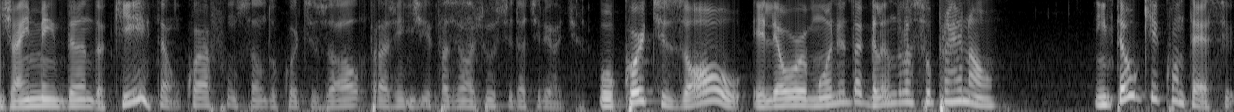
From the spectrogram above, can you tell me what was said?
Já emendando aqui, Então, qual é a função do cortisol para a gente fazer um ajuste da tireoide? o cortisol, ele é o hormônio da glândula suprarrenal. Então, o que acontece?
